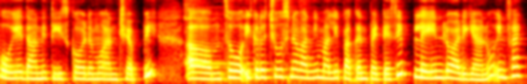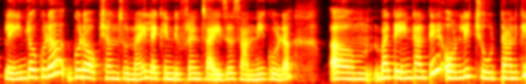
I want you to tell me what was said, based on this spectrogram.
పోయేదాన్ని తీసుకోవడము అని చెప్పి సో, ఇక్కడ చూసినవన్నీ మళ్ళీ పక్కన పెట్టేసి ప్లెయిన్‌లో అడిగాను. ఇన్ఫ్యాక్ట్ ప్లెయిన్‌లో కూడా గుడ్ ఆప్షన్స్ ఉన్నాయి. లైక్ ఇన్ డిఫరెంట్ సైజెస్ అన్నీ కూడా. బట్ ఏంటంటే ఓన్లీ చూడటానికి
